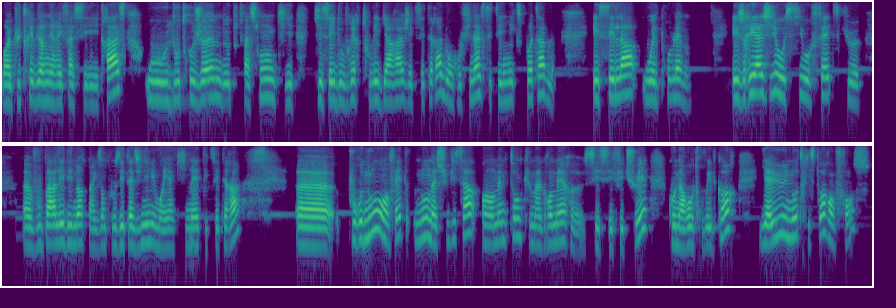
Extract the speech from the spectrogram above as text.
aurait pu très bien venir effacer les traces, ou d'autres jeunes de toute façon qui, qui essayent d'ouvrir tous les garages, etc. Donc au final, c'était inexploitable. Et c'est là où est le problème. Et je réagis aussi au fait que euh, vous parlez des meurtres, par exemple aux États-Unis, les moyens qu'ils mettent, etc. Euh, pour nous, en fait, nous, on a subi ça en même temps que ma grand-mère euh, s'est fait tuer, qu'on a retrouvé le corps. Il y a eu une autre histoire en France,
